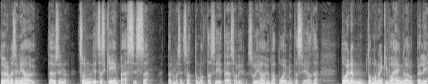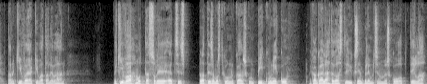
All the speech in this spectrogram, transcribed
Törmäsin ihan täysin, se on itse asiassa Game Passissa, törmäsin sattumalta siitä ja se oli, se oli ihan hyvä poiminta sieltä. Toinen tommonen kiva hengailupeli, tai no kiva ja kiva, tämä oli vähän no kiva, mutta tässä oli, että siis pelattiin semmoista kuin, kans kuin Pikuniku, mikä on kai lähtökohtaisesti yksin peli, mutta siinä on myös kooptila,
